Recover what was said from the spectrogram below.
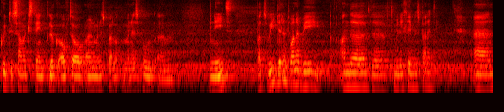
could to some extent look after our own municipal, municipal um, needs, but we didn't want to be under the Tembelihle municipality. And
